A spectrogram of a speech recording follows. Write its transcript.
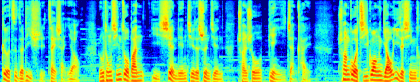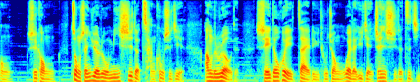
各自的历史在闪耀，如同星座般以线连接的瞬间，传说便已展开，穿过极光摇曳的星空时空，纵身跃入迷失的残酷世界。On the road，谁都会在旅途中，为了遇见真实的自己，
